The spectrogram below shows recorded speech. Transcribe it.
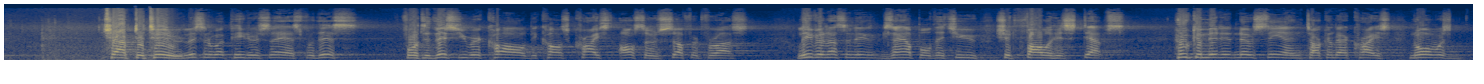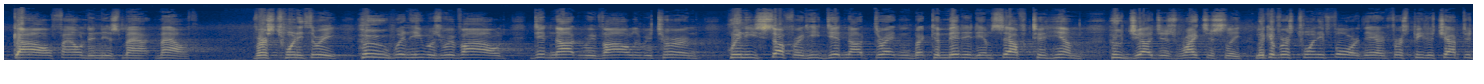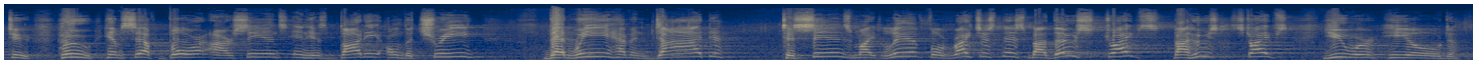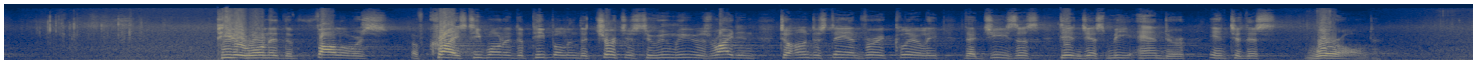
chapter 2, listen to what Peter says. For this, for to this you were called, because Christ also suffered for us, leaving us an example that you should follow his steps. Who committed no sin, talking about Christ, nor was guile found in his mouth Verse 23 Who, when he was reviled, did not revile in return. When he suffered, he did not threaten, but committed himself to him who judges righteously. Look at verse 24 there in 1 Peter chapter 2. Who himself bore our sins in his body on the tree, that we, having died to sins, might live for righteousness. By those stripes, by whose stripes you were healed. Peter wanted the followers of Christ, he wanted the people in the churches to whom he was writing to understand very clearly that Jesus didn't just meander into this world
